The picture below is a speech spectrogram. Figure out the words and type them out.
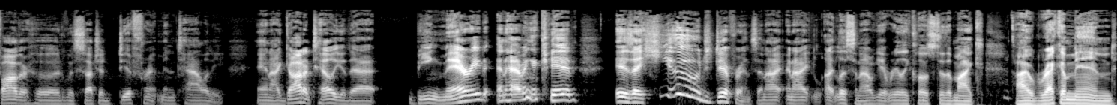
fatherhood with such a different mentality. And I gotta tell you that being married and having a kid is a huge difference. And I and I, I listen. I'll get really close to the mic. I recommend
